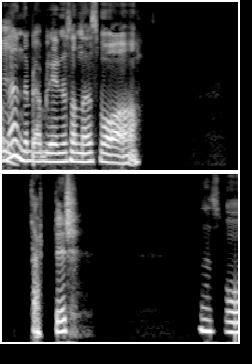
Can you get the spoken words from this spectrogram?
Kan det hende det blir noen sånne små terter. Små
